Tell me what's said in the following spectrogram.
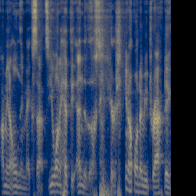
I mean only makes sense. You want to hit the end of those years. You don't want to be drafting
